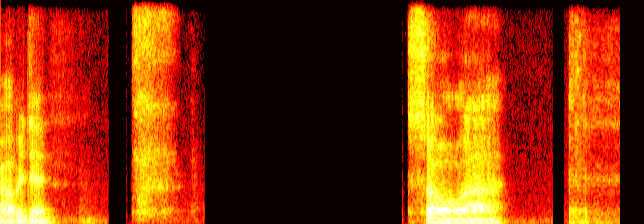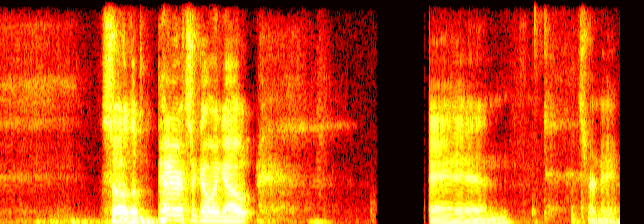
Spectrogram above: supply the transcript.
Probably did. So uh so the parents are going out and what's her name?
